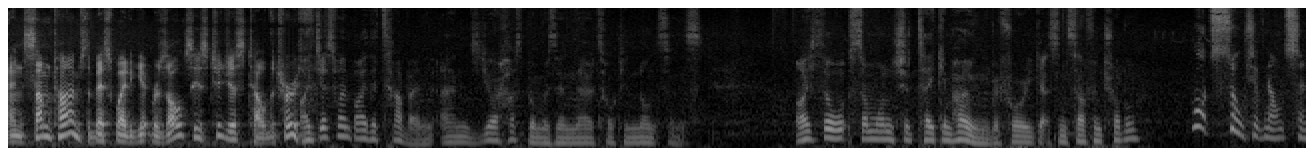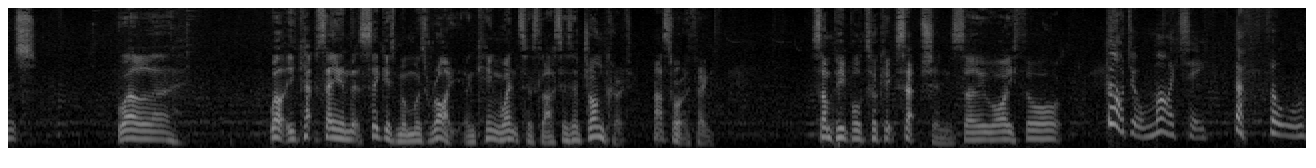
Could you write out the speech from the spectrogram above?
And sometimes the best way to get results is to just tell the truth. I just went by the tavern and your husband was in there talking nonsense. I thought someone should take him home before he gets himself in trouble. What sort of nonsense? Well, uh, Well, he kept saying that Sigismund was right and King Wenceslas is a drunkard, that sort of thing. Some people took exception, so I thought... God almighty, the fool.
